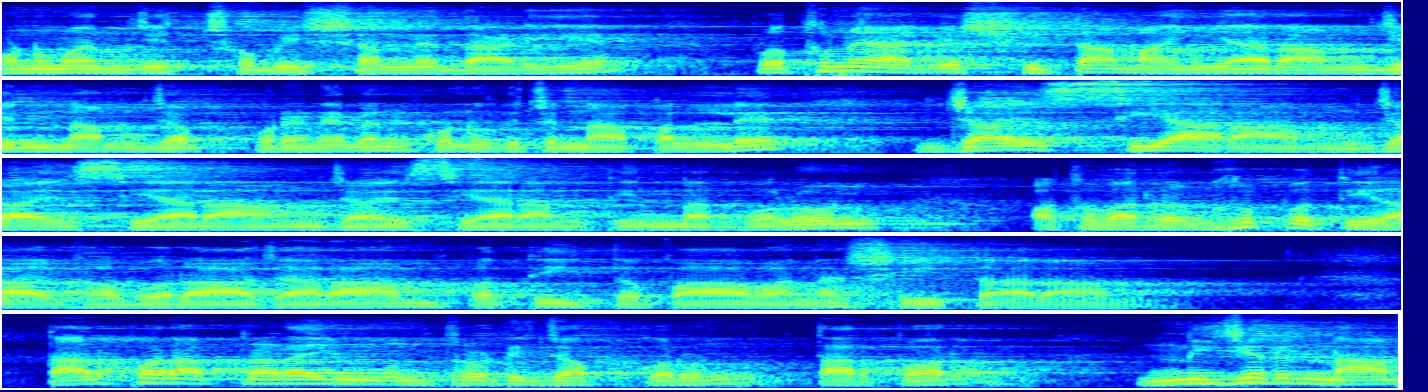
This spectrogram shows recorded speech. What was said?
হনুমানজির ছবির সামনে দাঁড়িয়ে প্রথমে আগে সীতা মাইয়া রামজির নাম জপ করে নেবেন, কোনো কিছু না পারলে জয় সিয়ারাম জয় সিয়ারাম জয় সিয়ারাম তিনবার বলুন, অথবা রঘুপতি রাঘব রাজারাম পতিত পাওয়ানা সীতারাম তারপর আপনারা এই মন্ত্রটি জপ করুন। তারপর নিজের নাম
